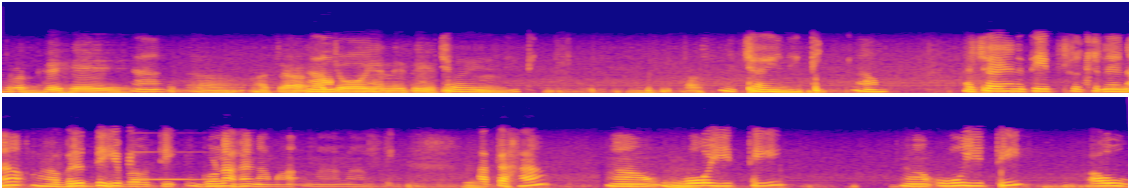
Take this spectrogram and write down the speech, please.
वृद्धिः। अचोयनिति। अचोयनिति आम्। अचयनति सूत्रेण वृद्धिः भवति गुणः न नास्ति। अतः। ओ इति उ इति औ।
